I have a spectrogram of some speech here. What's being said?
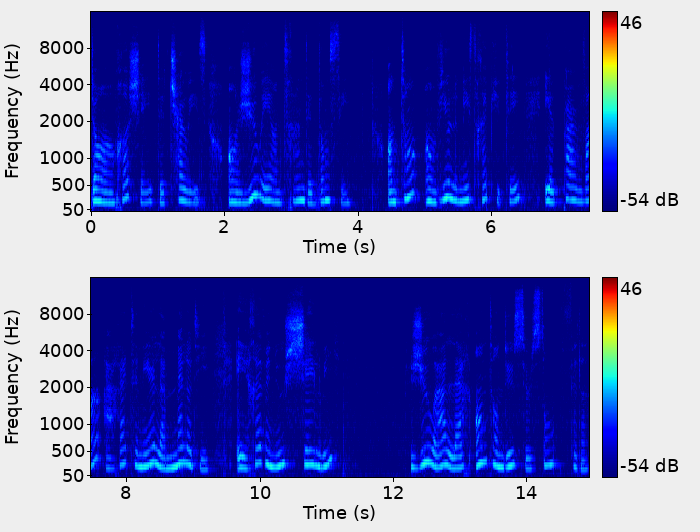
dans un rocher de Travis un jouet en train de danser. En tant un violoniste réputé, il parvint à retenir la mélodie et revenu chez lui, joua l'air entendu sur son fiddle.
